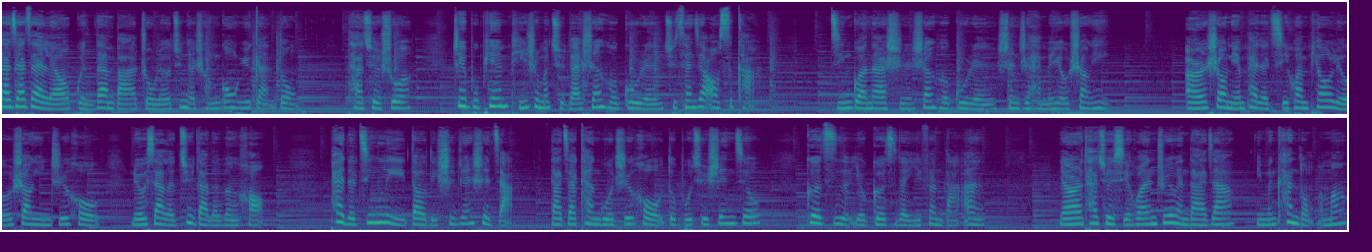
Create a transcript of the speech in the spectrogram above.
大家在聊《滚蛋吧，肿瘤君》的成功与感动，他却说这部片凭什么取代《山河故人》去参加奥斯卡？尽管那时《山河故人》甚至还没有上映。而《少年派的奇幻漂流》上映之后，留下了巨大的问号。派的经历到底是真是假？大家看过之后都不去深究，各自有各自的一份答案。然而他却喜欢追问大家：“你们看懂了吗？”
